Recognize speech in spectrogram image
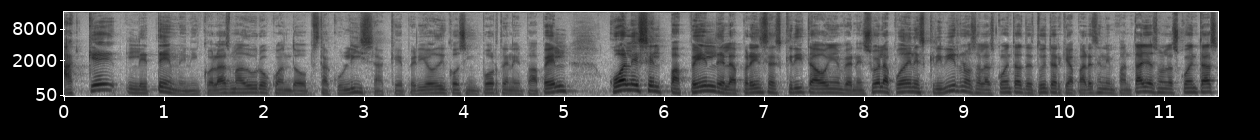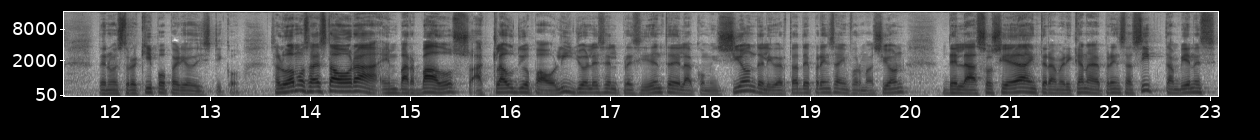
¿A qué le teme Nicolás Maduro cuando obstaculiza que periódicos importen el papel? ¿Cuál es el papel de la prensa escrita hoy en Venezuela? Pueden escribirnos a las cuentas de Twitter que aparecen en pantalla, son las cuentas de nuestro equipo periodístico. Saludamos a esta hora en Barbados a Claudio Paolillo, él es el presidente de la Comisión de Libertad de Prensa e Información de la Sociedad Interamericana de Prensa CIP, también es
